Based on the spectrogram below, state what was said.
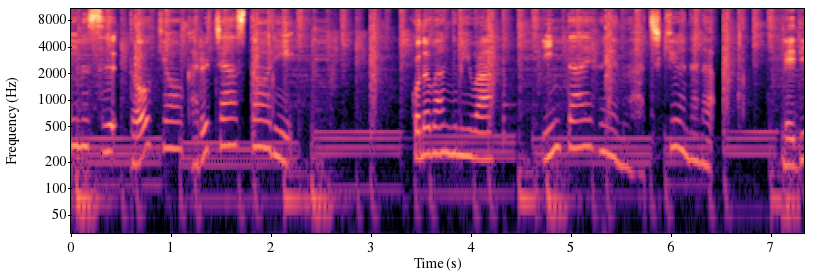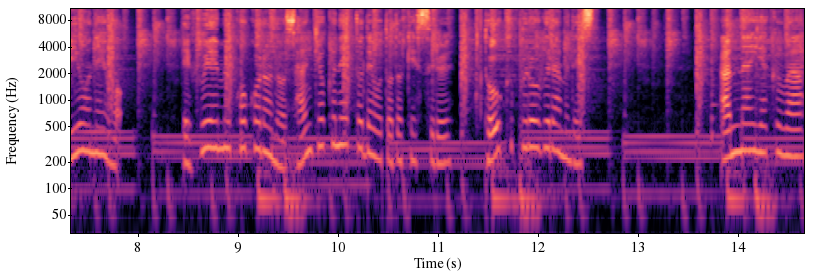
ームス東京カルチャーストーリー。この番組はインター FM897 レディオネオ FM 心の三極ネットでお届けするトークプログラムです。案内役は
